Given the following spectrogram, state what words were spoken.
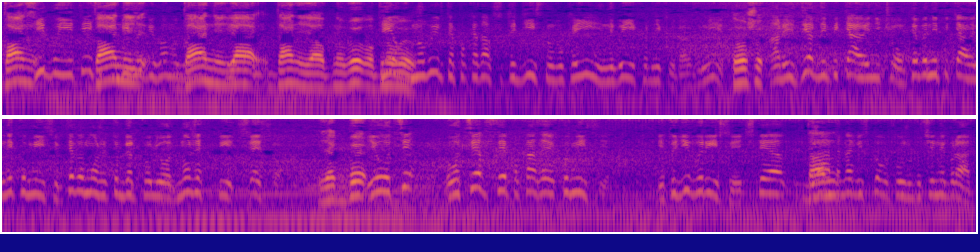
Всі Дані, боїтеся, дані, бігом дані, я, дані я обновив, Ти обновив. обновив, ти показав, що ти дійсно в Україні не виїхав нікуди, розумієш? Тому що А резерв не підтягує нічого, в тебе не підтягує ні комісію, в тебе може туберкульоз, може спід, ще що. якби І оце, оце все показує комісія. І тоді вирішує, чи Там- брати на військову службу, чи не брати,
